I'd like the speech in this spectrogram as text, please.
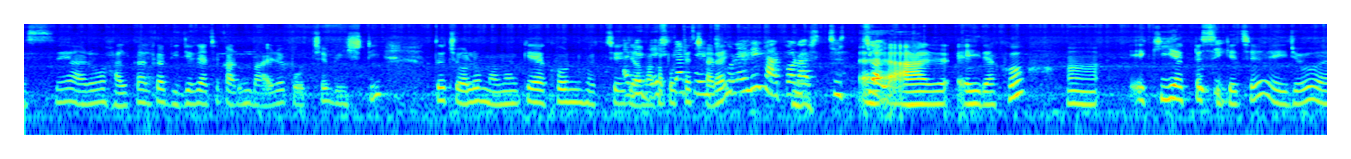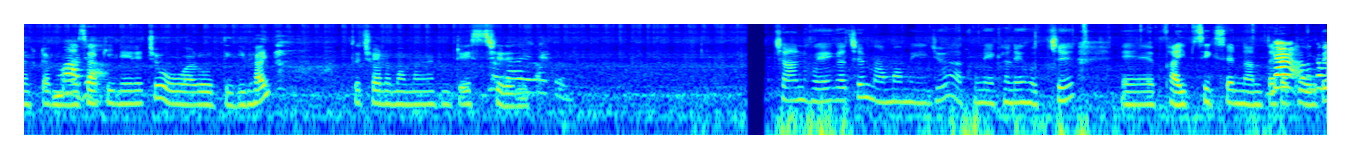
এসছে আরও হালকা হালকা ভিজে গেছে কারণ বাইরে পড়ছে বৃষ্টি। তো চলো মামাকে এখন হচ্ছে জামা কাপড়টা ছাড়াই। আর এই দেখো এ কি একটা শিখেছে এই যে একটা মাজা কিনে এনেছে ও আর ওর দিদি ভাই তো চলো মামা এখন ড্রেস ছেড়ে দিক চান হয়ে গেছে। মামা মেজো এখন এখানে হচ্ছে ফাইভ সিক্সের নামতাটা পড়বে।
